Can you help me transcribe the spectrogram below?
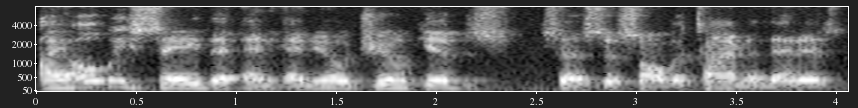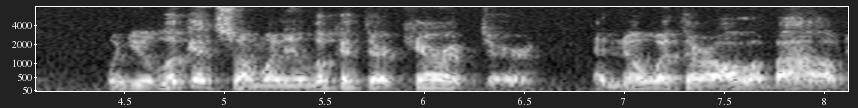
i always say that and, and you know Joe Gibbs says this all the time and that is when you look at someone and look at their character and know what they're all about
